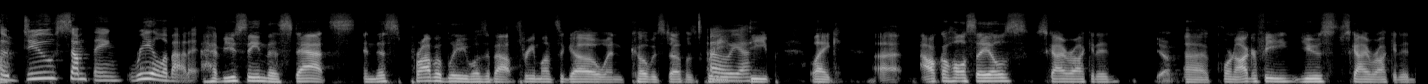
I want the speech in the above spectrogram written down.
so Ah. do something real about it. have you seen the stats? And this probably was about three months ago when COVID stuff was pretty Oh, yeah. deep. Like uh, alcohol sales skyrocketed, Yeah. uh, pornography use skyrocketed,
